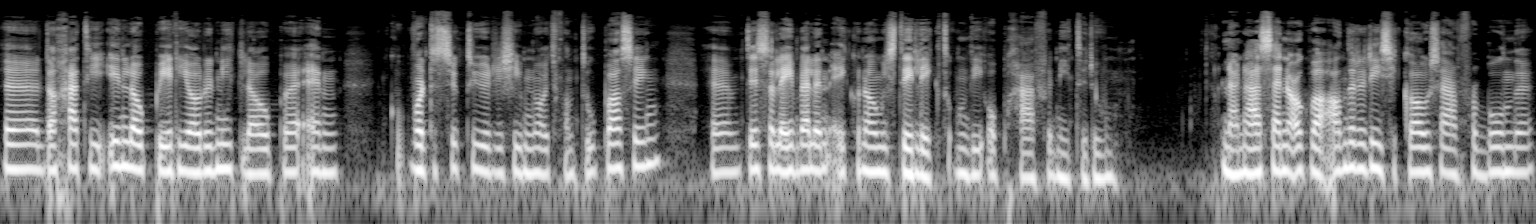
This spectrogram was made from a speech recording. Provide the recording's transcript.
uh, dan gaat die inloopperiode niet lopen en wordt het structuurregime nooit van toepassing. Uh, het is alleen wel een economisch delict om die opgave niet te doen. Daarnaast zijn er ook wel andere risico's aan verbonden.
